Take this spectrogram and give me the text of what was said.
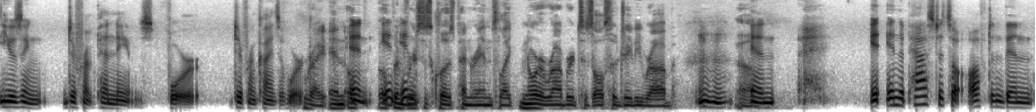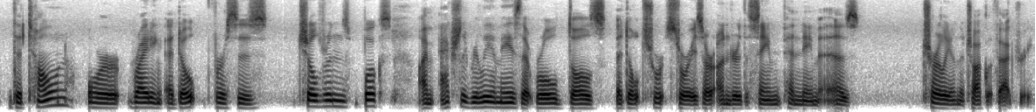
using different pen names for different kinds of work. Right, and, op- And open versus closed pen names like Nora Roberts is also J.D. Robb. Mm-hmm. Um, and in, in the past, it's often been the tone or writing adult versus children's books. I'm actually really amazed that Roald Dahl's adult short stories are under the same pen name as Charlie and the Chocolate Factory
